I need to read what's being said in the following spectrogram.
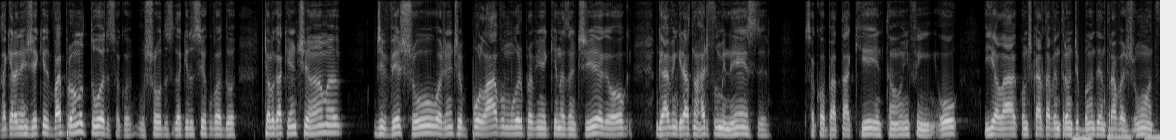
daquela energia que vai pro ano todo, sacou? O show do, daqui do Circo Voador, que é lugar que a gente ama de ver show, a gente pulava o muro para vir aqui nas antigas, ou ganhava ingresso na Rádio Fluminense, sacou? Pra estar tá aqui, então, enfim. Ou ia lá, quando os caras estavam entrando de banda, entrava junto.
